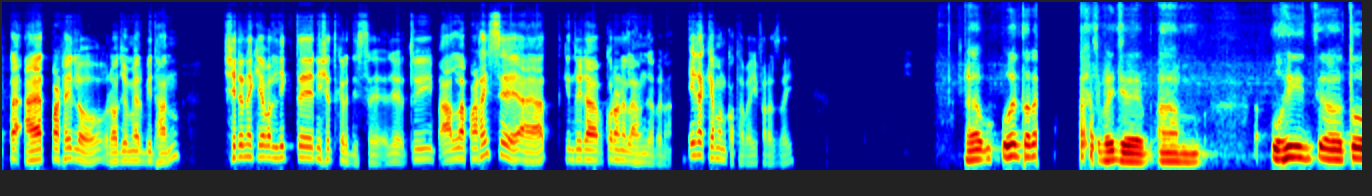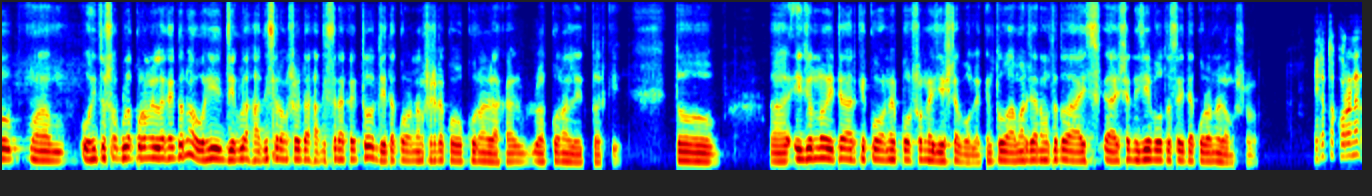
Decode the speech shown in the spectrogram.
একটা আয়াত পাঠাইলো রজমের বিধান। সেটা নাকি আবার লিখতে নিষেধ করে দিচ্ছে। যে তুই আল্লাহ পাঠাইছে আয়াত কিন্তু এটা কোরআনে লাগানো যাবে না। এটা কেমন কথা ভাই ফারাজ ভাই? ওয়েল তারা ভাই যে ওহী তো ওহী তো সবগুলা কোরআনে লেখাইতো না। ওহী যেগুলো হাদিসের অংশ এটা হাদিসে রাখাইতো, যেটা কোরআন অংশ সেটা কোরআনে রাখা কোরআনে লিখতো আরকি। তো আ এইজন্য এটা কোরআনের পোরশন এই জিনিসটা বলে। কিন্তু আমার জানা মতে তো আয়েশা নিজেই বলতেছে এটা কোরআনের অংশ। এটা তো কোরআনের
